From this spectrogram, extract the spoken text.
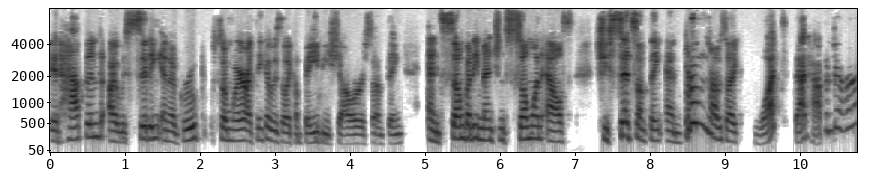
it happened I was sitting in a group somewhere I think it was like a baby shower or something and somebody mentioned someone else she said something and boom I was like what that happened to her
